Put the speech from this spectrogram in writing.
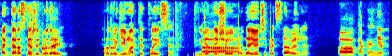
Тогда расскажи про, друг, про другие маркетплейсы. Где-то а, еще вы продаете, представлены? А, пока нет.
